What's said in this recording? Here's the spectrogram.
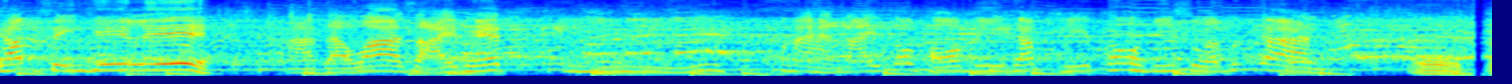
ครับ สิงห์คีรีอ่าแต่ว่าสายเพชรอื้อหือแหม่ไหนก็พอมีครับมีโต้มีส่วนเหมือนกัน โอ้โห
